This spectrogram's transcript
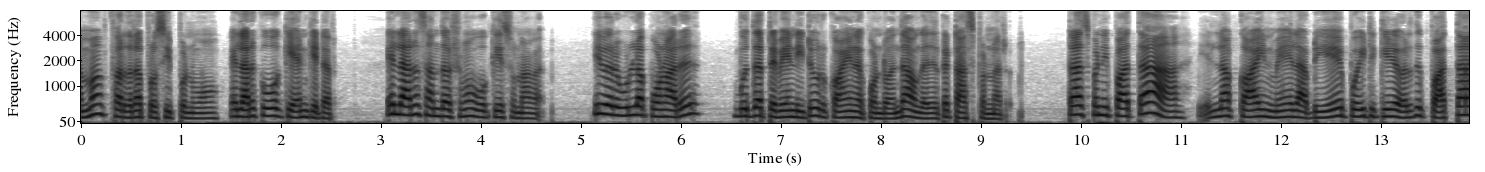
நம்ம ஃபர்தராக ப்ரொசீட் பண்ணுவோம். எல்லாருக்கும் ஓகேன்னு கேட்டார். எல்லாரும் சந்தோஷமாக ஓகே சொன்னாங்க. இவர் உள்ளே போனார். புத்தர்கிட்ட வேண்டிட்டு ஒரு காயினை கொண்டு வந்து அவங்க இருக்க டாஸ் பண்ணார். டாஸ் பண்ணி பார்த்தா எல்லாம் காயின் மேலே அப்படியே போயிட்டு கீழே வருது. பார்த்தா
